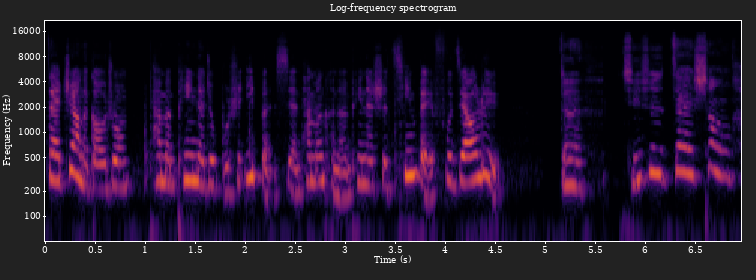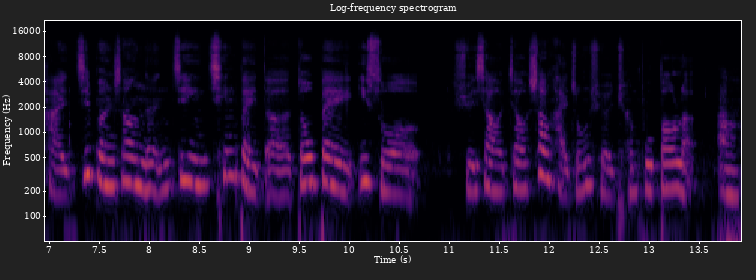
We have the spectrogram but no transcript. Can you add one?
在这样的高中，他们拼的就不是一本线，他们可能拼的是清北复交率。对，其实，在上海基本上能进清北的都被一所学校叫上海中学全部包了啊，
